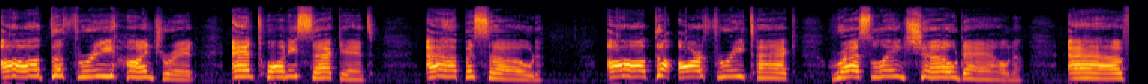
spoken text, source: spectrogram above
of the 322nd episode of the R3 Tech Wrestling Showdown. Everyone.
